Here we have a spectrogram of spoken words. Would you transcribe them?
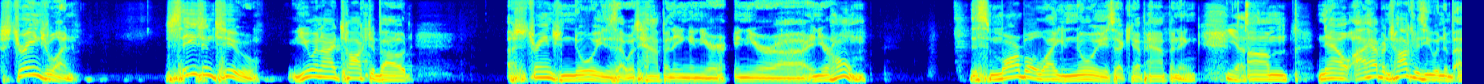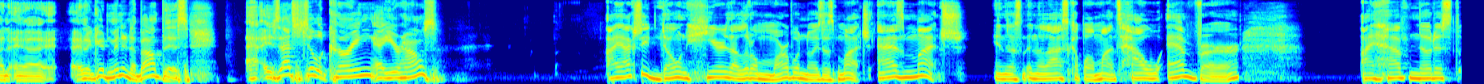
Strange One, season two, you and I talked about a strange noise that was happening in your in your uh, in your home. This marble-like noise that kept happening. Yes. Um, now, I haven't talked with you in a, uh, in a good minute about this. Is that still occurring at your house? I actually don't hear that little marble noise as much, as much in this in the last couple of months. However, I have noticed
